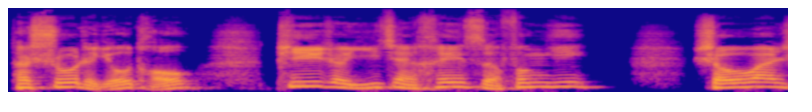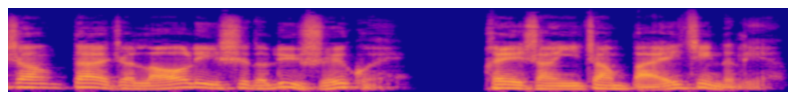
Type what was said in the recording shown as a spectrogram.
他梳着油头，披着一件黑色风衣，手腕上戴着劳力士的绿水鬼，配上一张白净的脸，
